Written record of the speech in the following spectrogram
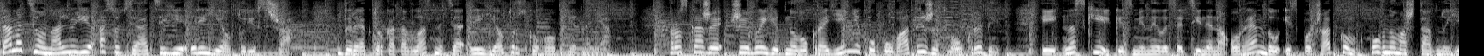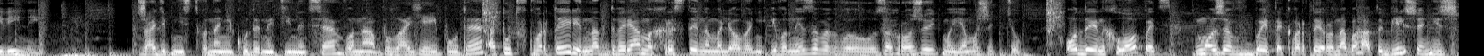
та Національної асоціації рієлторів США, директорка та власниця рієлторського об'єднання. Розкаже, чи вигідно в Україні купувати житло у кредит, і наскільки змінилися ціни на оренду із початком повномасштабної війни. Жадібність вона нікуди не дінеться. Вона була, є і буде. А тут в квартирі над дверями хрести намальовані, і вони загрожують моєму життю. Один хлопець може вбити квартиру набагато більше, ніж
